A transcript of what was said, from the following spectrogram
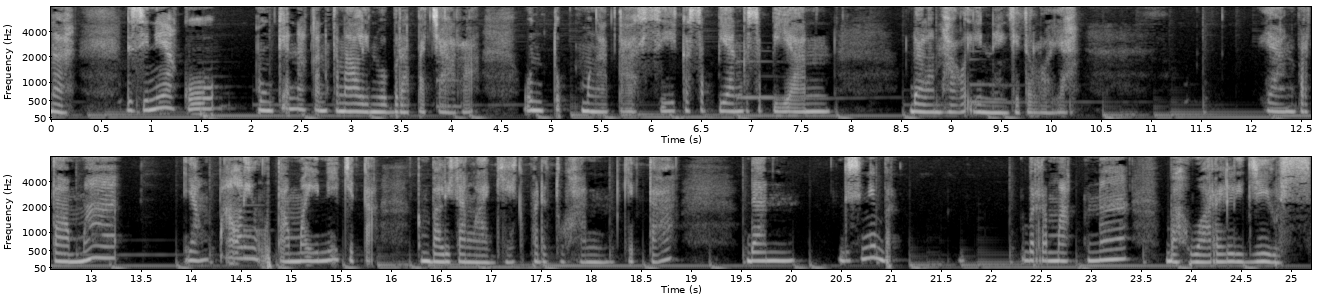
Nah, di sini aku mungkin akan kenalin beberapa cara untuk mengatasi kesepian-kesepian dalam hal ini gitu loh ya. Yang pertama, yang paling utama ini kita kembalikan lagi kepada Tuhan kita. Dan di sini ber, bermakna bahwa religius.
